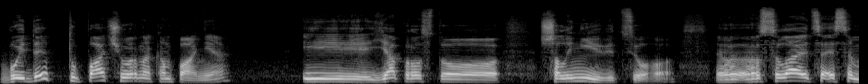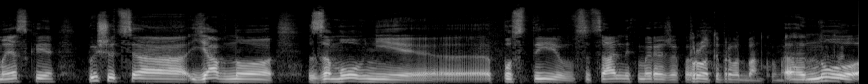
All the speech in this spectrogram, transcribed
Бо йде тупа чорна кампанія, і я просто шаленію від цього. Розсилаються смски, пишуться явно замовні е, пости в соціальних мережах. проти Приватбанку. Е, Ну,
